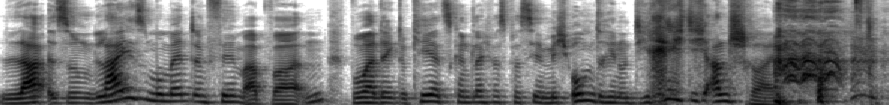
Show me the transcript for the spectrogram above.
so einen leisen Moment im Film abwarten, wo man denkt, okay, jetzt könnte gleich was passieren, mich umdrehen und die richtig anschreien.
